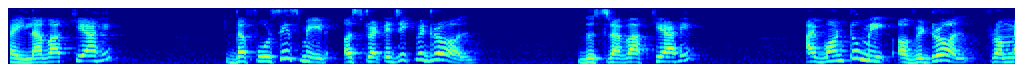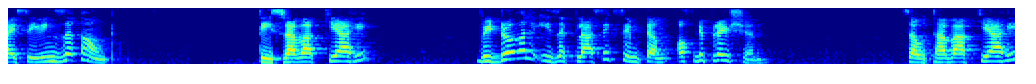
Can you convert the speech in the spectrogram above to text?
पहिला वाक्य आहे the forces made a strategic withdrawal दुसरा वाक्य आहे I want to make a withdrawal from my savings account तिसरा वाक्य आहे withdrawal is a classic symptom of depression चौथा वाक्य आहे.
